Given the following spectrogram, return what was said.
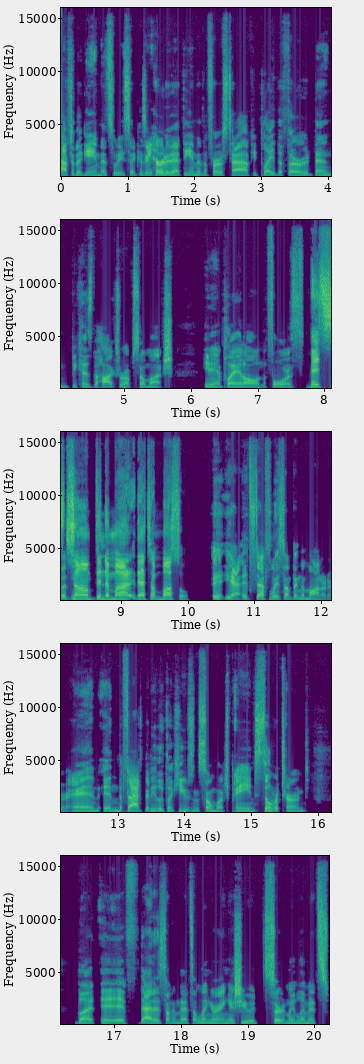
after the game. That's what he said because he heard it at the end of the first half. He played the third. Then because the Hawks were up so much, he didn't play at all in the fourth. It's but, something know, to monitor. That's a muscle. It, yeah, it's definitely something to monitor. And and the fact that he looked like he was in so much pain still returned. But if that is something that's a lingering issue, it certainly limits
